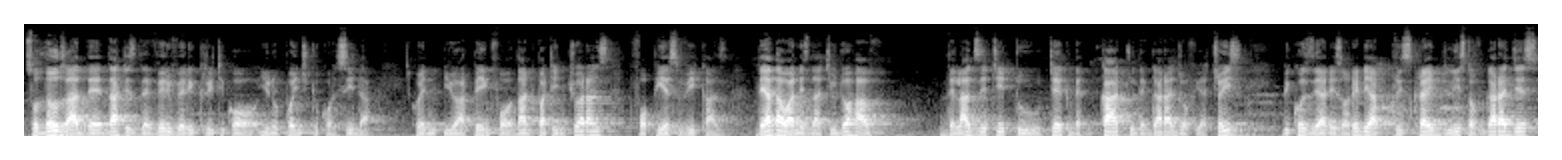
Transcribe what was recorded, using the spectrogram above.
So those are the, that is the very, very critical, you know, point to consider when you are paying for third party insurance for PSV cars. The other one is that you don't have the luxury to take the car to the garage of your choice because there is already a prescribed list of garages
